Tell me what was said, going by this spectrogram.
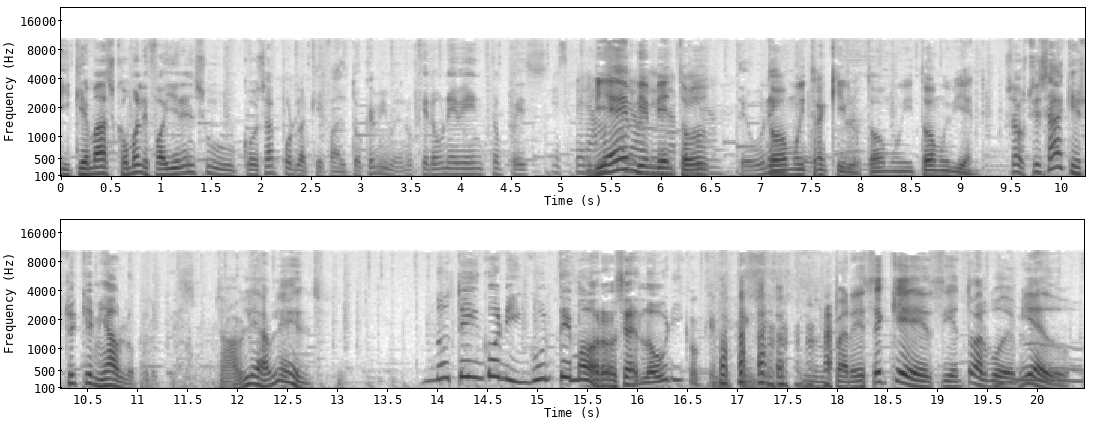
¿Y qué más? ¿Cómo le fue ayer en su cosa por la que faltó que mi menos que era un evento, pues, Esperamos Bien, bien, bien, todo. Todo muy tranquilo, todo muy, todo muy bien. O sea, usted sabe que yo estoy que me hablo, pero pues... Hable, hable. No tengo ningún temor, o sea, es lo único que no tengo. Me parece que siento algo de miedo.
